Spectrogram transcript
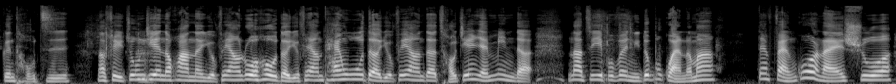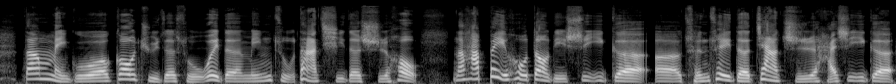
跟投资。那所以中间的话呢，有非常落后的，有非常贪污的，有非常的草菅人命的，那这一部分你都不管了吗？但反过来说，当美国高举着所谓的民主大旗的时候，那它背后到底是一个呃纯粹的价值，还是一个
